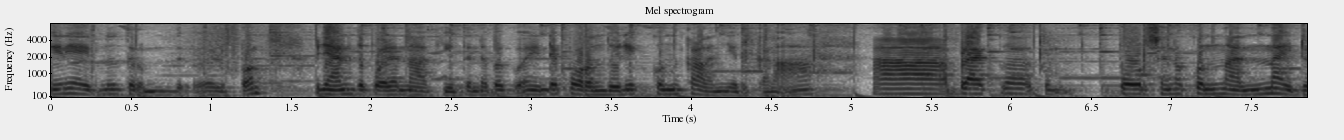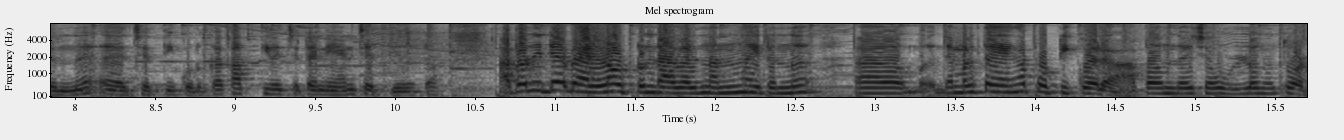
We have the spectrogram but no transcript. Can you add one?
ഇങ്ങനെയായിരുന്നു എളുപ്പം. അപ്പം ഞാനിതുപോലെ നാക്കിയിട്ടുണ്ട് അപ്പോൾ അതിന്റെ പുറംതൊലിയൊക്കെ ഒന്ന് കളഞ്ഞെടുക്കണം. ആ ബ്ലാക്ക് പോർഷനൊക്കെ ഒന്ന് നന്നായിട്ടൊന്ന് ചെത്തി കൊടുക്കുക. കത്തി വെച്ചിട്ട് തന്നെയാണ് ചെത്തിയത് കേട്ടോ. അപ്പോൾ അതിന്റെ വെള്ളം ഒട്ടുണ്ടാകാതെ നന്നായിട്ടൊന്ന് നമ്മൾ തേങ്ങ പൊട്ടിക്കോലോ അപ്പോൾ എന്താ വെച്ചാൽ ഉള്ളൊന്ന് തുട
